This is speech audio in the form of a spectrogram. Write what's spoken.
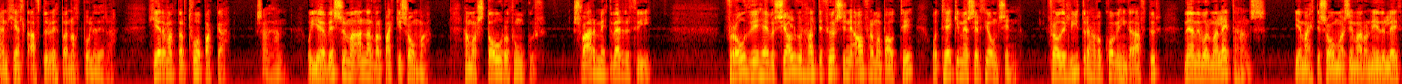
en helt aftur upp að náttbólið þeirra. Hér vantar tvo bakka, saði hann, og ég vissum að annar var bakki sóma. Hann var stór og þungur. Svar mitt verður því, Fróði hefur sjálfur haldið försinni áfram á báti og tekið með sér þjón sinn. Fróði hlýtur að hafa komið hingað aftur meðan við vorum að leita hans. Ég mætti sóma sem var á niðurleið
